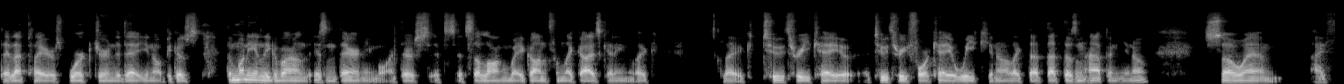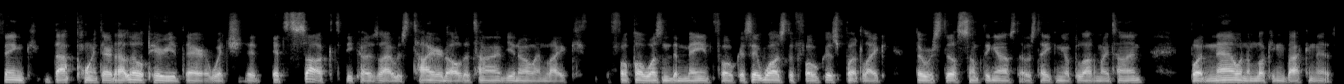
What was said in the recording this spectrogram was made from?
they let players work during the day. You know, because the money in League of Ireland isn't there anymore. There's it's it's a long way gone from like guys getting like like two three k two three four k a week. You know, like that that doesn't happen. You know, so um I think that point there, that little period there, which it, it sucked because I was tired all the time, you know, and like football wasn't the main focus. It was the focus, but like there was still something else that was taking up a lot of my time. But now when I'm looking back in it,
